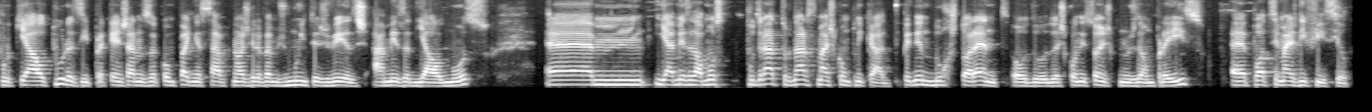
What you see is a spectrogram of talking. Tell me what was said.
porque há alturas, e para quem já nos acompanha sabe que nós gravamos muitas vezes à mesa de almoço, um, e à mesa de almoço poderá tornar-se mais complicado, dependendo do restaurante ou do, das condições que nos dão para isso. Uh, pode ser mais difícil.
